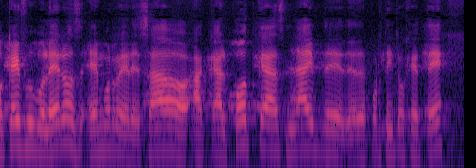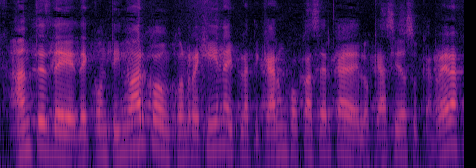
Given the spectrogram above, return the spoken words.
Ok, futboleros, hemos regresado acá al podcast live de, de Deportito GT. Antes de, de continuar con, con, Regina y platicar un poco acerca de lo que ha sido su carrera,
